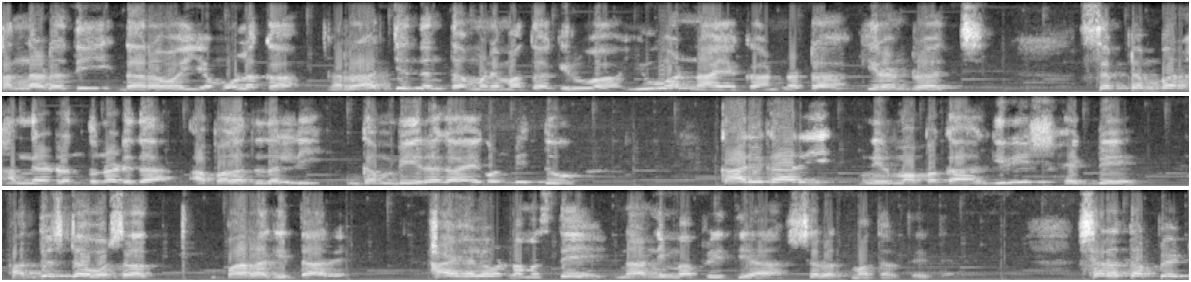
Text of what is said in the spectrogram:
ಕನ್ನಡತಿ ಧಾರಾವಾಹಿಯ ಮೂಲಕ ರಾಜ್ಯಾದ್ಯಂತ ಮನೆಮಾತಾಗಿರುವ ಯುವ ನಾಯಕ ನಟ ಕಿರಣ್ ರಾಜ್ ಸೆಪ್ಟೆಂಬರ್ ಹನ್ನೆರಡರಂದು ನಡೆದ ಅಪಘಾತದಲ್ಲಿ ಗಂಭೀರ ಗಾಯಗೊಂಡಿದ್ದು. ಕಾರ್ಯಕಾರಿ ನಿರ್ಮಾಪಕ ಗಿರೀಶ್ ಹೆಗ್ಡೆ ಅದೃಷ್ಟವಶಾತ್ ಪಾರಾಗಿದ್ದಾರೆ. ಹಾಯ್ ಹಲೋ ನಮಸ್ತೆ. ನಾನು ನಿಮ್ಮ ಪ್ರೀತಿಯ ಶರತ್ ಮಾತಾಡ್ತಾ ಇದ್ದೇನೆ. ಶರತ್ ಅಪ್ಡೇಟ್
